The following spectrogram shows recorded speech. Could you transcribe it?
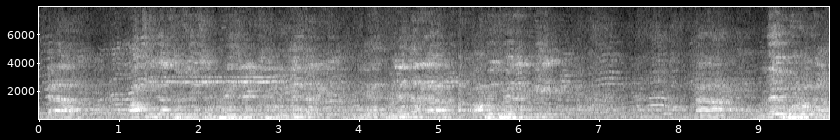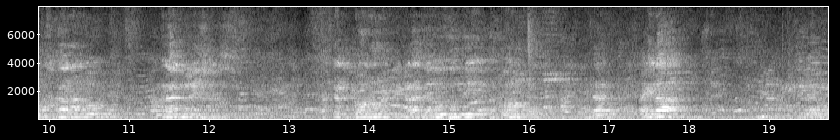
ఇక్కడ boxing association president Shri Vijender Reddy విజే- విజేందర్ గారు ఆఫీస్ వేదర్కి నా హృదయపూర్వక నమస్కారాలు. కంగ్రాచులేషన్స్ చక్కటి టోర్నమెంట్ ఇక్కడ జరుగుతుంది. అయినా మేము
